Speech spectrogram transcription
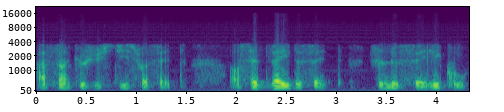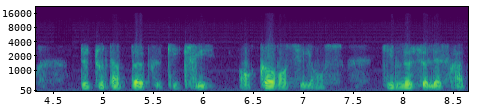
afin que justice soit faite. En cette veille de fête, je ne fais l'écho de tout un peuple qui crie encore en silence qu'il ne se laissera pas.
